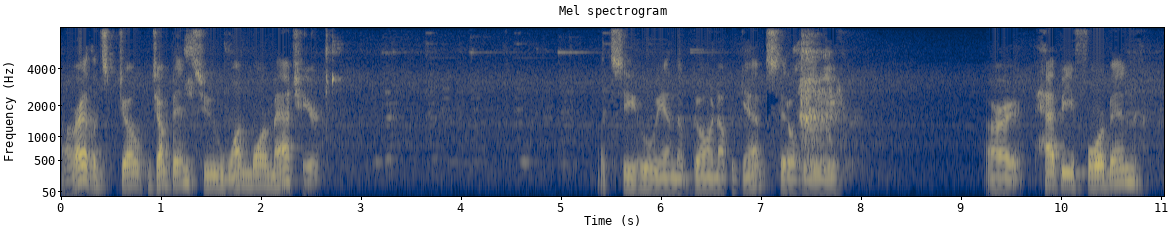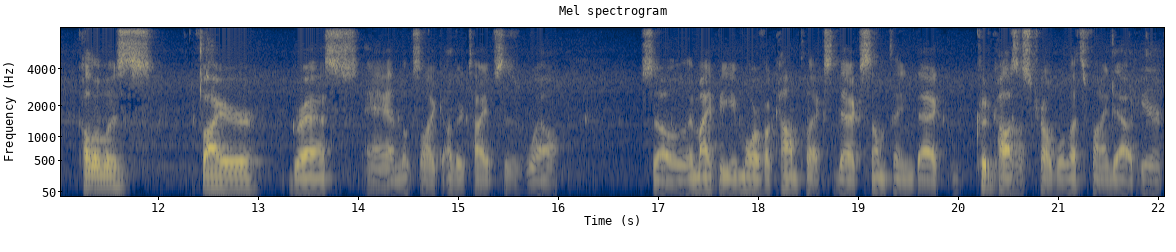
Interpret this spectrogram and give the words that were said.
All right, let's jump into one more match here. Let's see who we end up going up against. It'll be all right. Happy Forbin, colorless, fire, grass, and looks like other types as well. So it might be more of a complex deck, something that could cause us trouble. Let's find out here.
